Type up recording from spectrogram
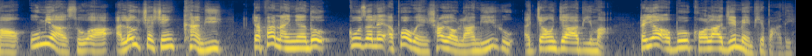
မောင်ဦးမြဆိုအားအလုတ်ချက်ချင်းခန့်ပြီးတစ်ဖက်နိုင်ငံသို့ကိုယ်စားလှယ်အဖွဲ့ဝင်6ယောက်လာမည်ဟုအကြောင်းကြားပြီးမှတယောက်အပိုးခေါ်လာခြင်းပင်ဖြစ်ပါသည်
